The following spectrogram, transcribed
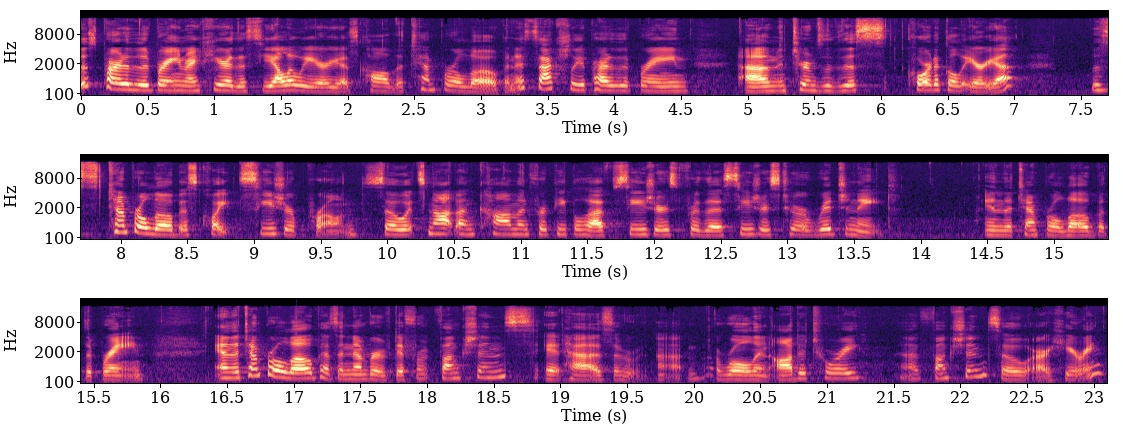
This part of the brain right here, this yellowy area, is called the temporal lobe, and it's actually a part of the brain um, in terms of this cortical area This temporal lobe is quite seizure prone, so it's not uncommon for people who have seizures for the seizures to originate in the temporal lobe of the brain. And the temporal lobe has a number of different functions. It has a, um, a role in auditory uh, function, so our hearing.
